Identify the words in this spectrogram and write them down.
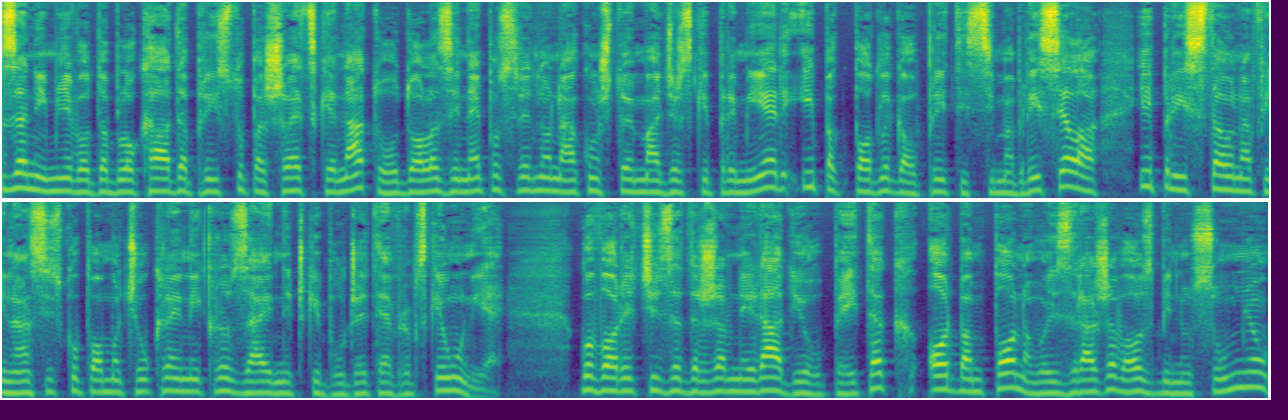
Zanimljivo da blokada pristupa Švedske NATO dolazi neposredno nakon što je mađarski premijer ipak podlegao pritiscima Brisela i pristao na finansijsku pomoć Ukrajini kroz zajednički budžet Evropske unije. Govoreći za državni radio u petak, Orban ponovo izražava ozbiljnu sumnju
